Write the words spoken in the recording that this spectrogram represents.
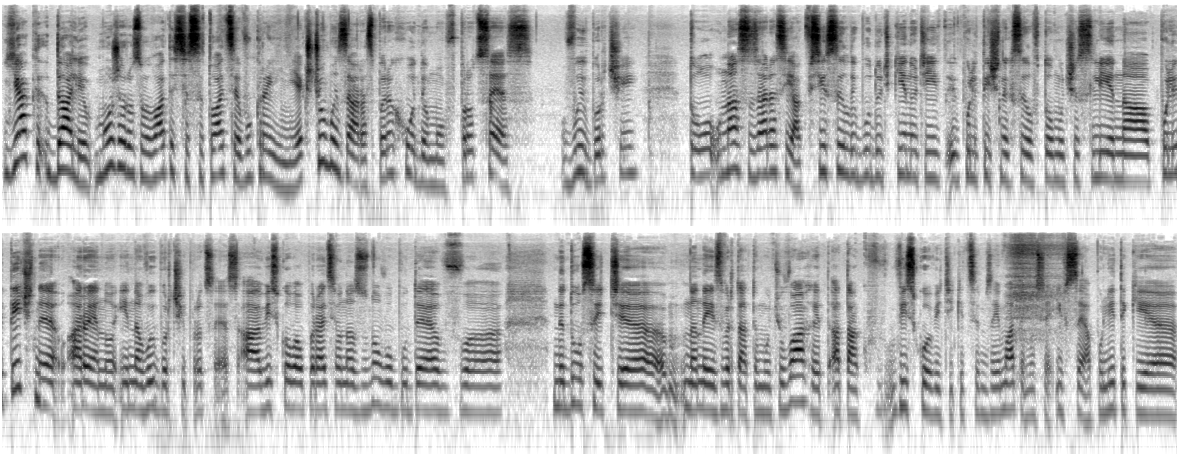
Як далі може розвиватися ситуація в Україні? Якщо ми зараз переходимо в процес виборчий, то у нас зараз як всі сили будуть кинуті і політичних сил, в тому числі на політичну арену і на виборчий процес. А військова операція у нас знову буде в не досить е, на неї звертатимуть уваги. А так військові тільки цим займатимуться, і все. А політики е,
